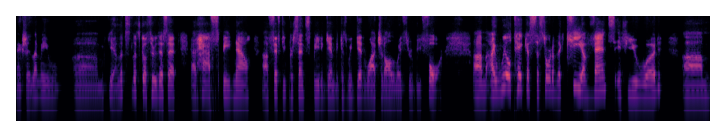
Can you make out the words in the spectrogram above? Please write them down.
Actually let me um yeah let's let's go through this at at half speed now uh 50 percent speed again because we did watch it all the way through before. Um i will take us to sort of the key events if you would um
